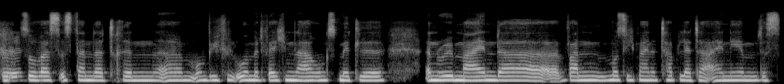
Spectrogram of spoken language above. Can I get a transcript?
mhm. sowas ist dann da drin, ähm, um wie viel Uhr mit welchem Nahrungsmittel, ein Reminder, wann muss ich meine Tablette einnehmen. Das,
